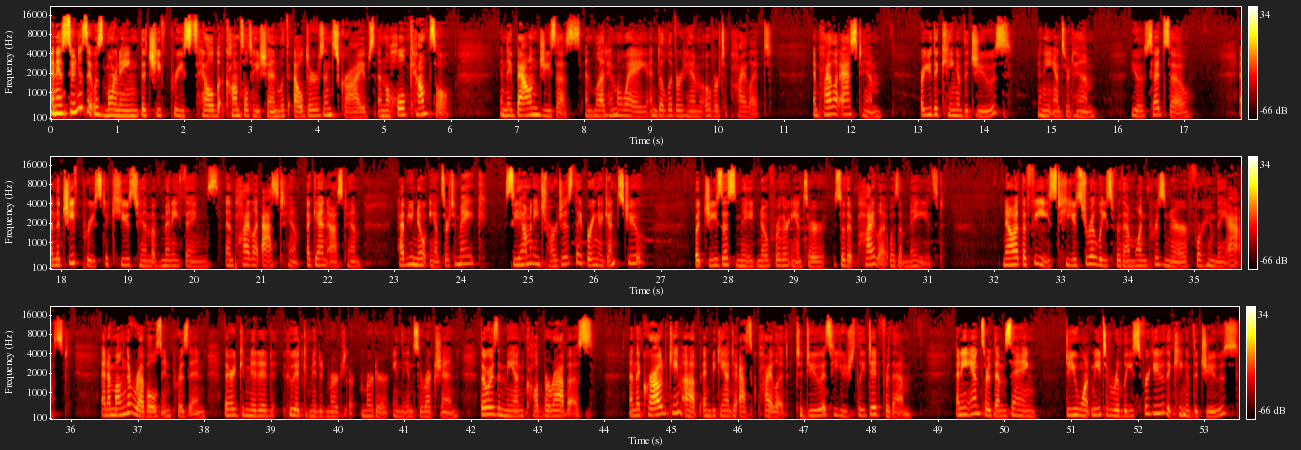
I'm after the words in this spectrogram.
And as soon as it was morning, the chief priests held a consultation with elders and scribes and the whole council. And they bound Jesus and led him away and delivered him over to Pilate. And Pilate asked him, Are you the king of the Jews? And he answered him, You have said so. And the chief priest accused him of many things. And Pilate asked him, again asked him, Have you no answer to make? See how many charges they bring against you? But Jesus made no further answer, so that Pilate was amazed. Now at the feast, he used to release for them one prisoner for whom they asked. And among the rebels in prison, there had committed who had committed murder, murder in the insurrection, there was a man called Barabbas. And the crowd came up and began to ask Pilate to do as he usually did for them. And he answered them, saying, Do you want me to release for you the king of the Jews?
